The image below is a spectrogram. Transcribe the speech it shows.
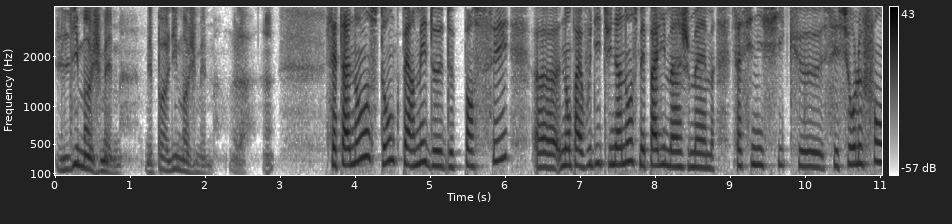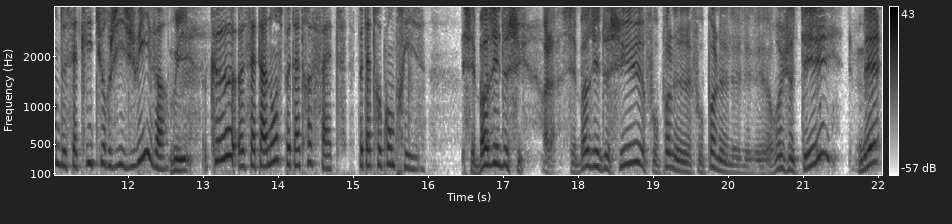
l'image même, mais pas l'image même. Voilà. Hein. Cette annonce donc permet de, penser, euh, non pas vous dites une annonce, mais pas l'image même. Ça signifie que c'est sur le fond de cette liturgie juive que euh, cette annonce peut être faite, peut être comprise. C'est basé dessus. Voilà, c'est basé dessus. Faut pas le, faut pas le rejeter, mais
